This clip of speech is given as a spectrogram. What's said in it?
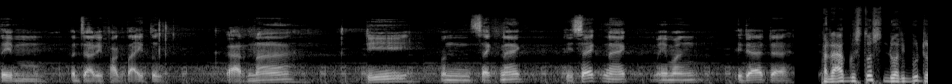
tim pencari fakta itu. Karena di Menseknek, di Seknek memang tidak ada. Pada Agustus 2018,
